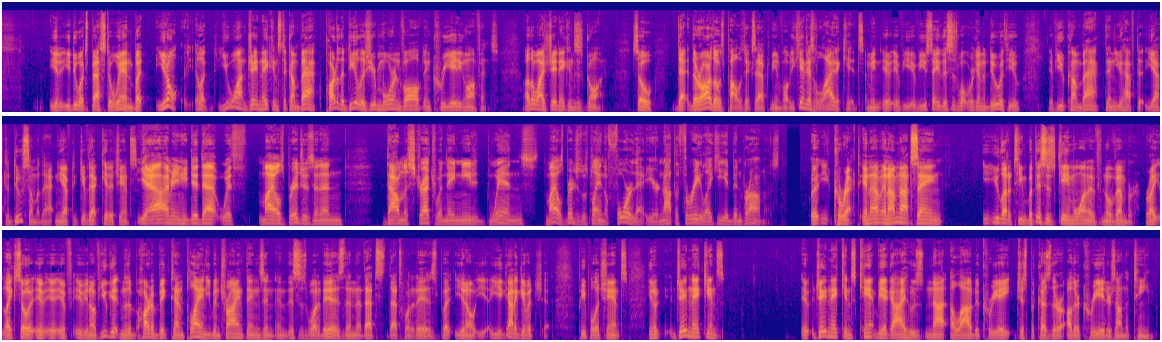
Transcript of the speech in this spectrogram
you, you do what's best to win, but you don't look. You want Jaden Akins to come back. Part of the deal is you're more involved in creating offense. Otherwise, Jaden Akins is gone. So that there are those politics that have to be involved. You can't just lie to kids. I mean, if you, if you say this is what we're going to do with you, if you come back, then you have to you have to do some of that, and you have to give that kid a chance. Yeah, I mean, he did that with Miles Bridges, and then down the stretch when they needed wins, Miles Bridges was playing the four that year, not the three like he had been promised. Uh, correct, and I'm and I'm not saying you let a team, but this is game one of November, right? Like, so if, if, if, you know if you get into the heart of Big Ten play and you've been trying things and, and this is what it is, then that's that's what it is. But you know you, you got to give it people a chance. You know, Jaden Akins. Jaden Akins can't be a guy who's not allowed to create just because there are other creators on the team.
